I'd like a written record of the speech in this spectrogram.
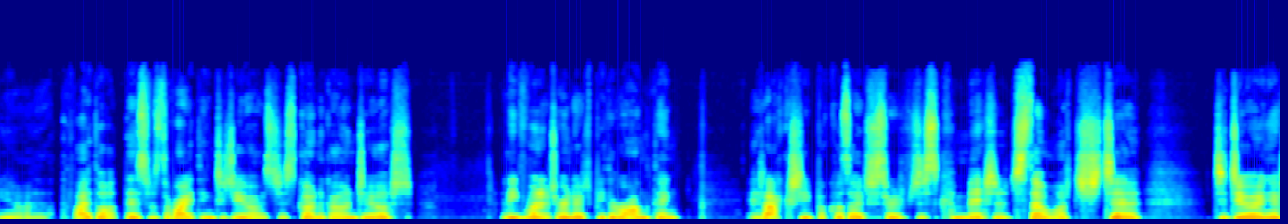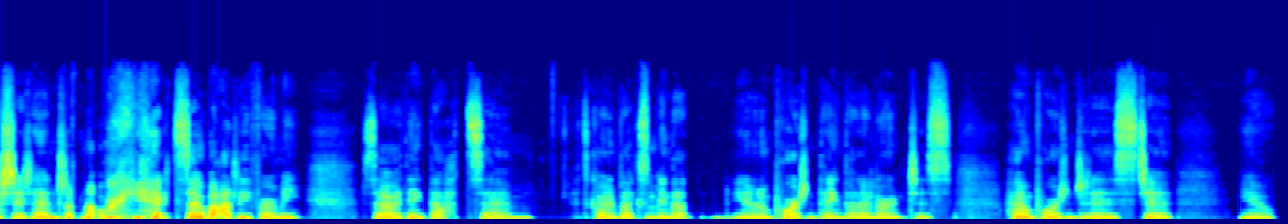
you know, if I thought this was the right thing to do, I was just going to go and do it. And even when it turned out to be the wrong thing, it actually because I just sort of just committed so much to to doing it, it ended up not working out so badly for me. So I think that's um it's kind of like something that you know an important thing that I learned is how important it is to you know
